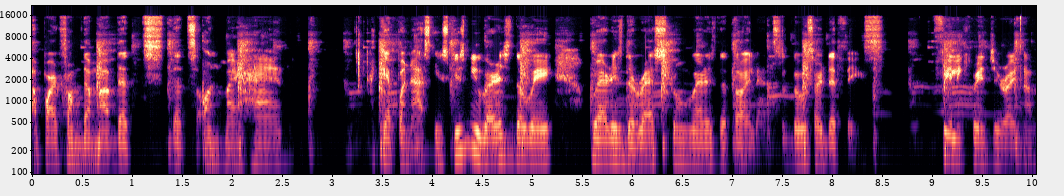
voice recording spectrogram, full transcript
Apart from the map that's that's on my hand, I kept on asking, "Excuse me, where is the way? Where is the restroom? Where is the toilet?" So those are the things. Feeling cringy right now.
